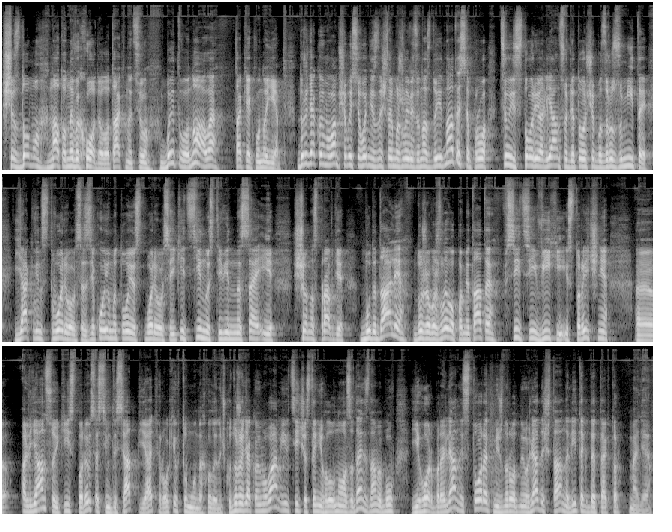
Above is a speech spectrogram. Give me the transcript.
ще з дому НАТО не виходило так на цю битву. Ну але так як воно є. Дуже дякуємо вам, що ви сьогодні знайшли можливість до нас доєднатися про цю історію альянсу для того, щоб зрозуміти, як він створювався, з якою метою створювався, які цінності він несе, і що насправді буде далі. Дуже важливо пам'ятати всі ці віхи історичні. Е, Альянсу, який створився 75 років тому на хвилиночку. Дуже дякуємо вам. І в цій частині головного за день з нами був Єгор Брелян, історик, міжнародний оглядач та аналітик детектор медіа.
